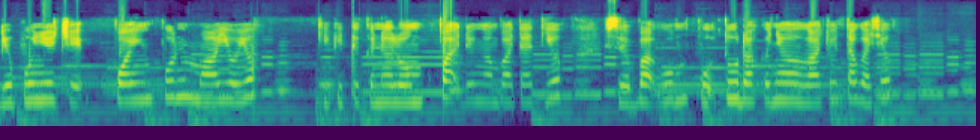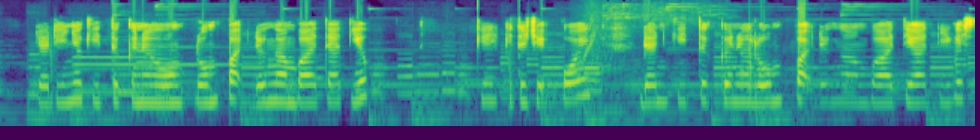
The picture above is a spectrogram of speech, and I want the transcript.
Dia punya checkpoint pun Mario yo. Okay, kita kena lompat dengan berhati-hati yo sebab rumput tu dah kena racun tau guys yo. Jadinya kita kena lompat dengan berhati-hati ya. Okay, kita checkpoint dan kita kena lompat dengan berhati-hati guys.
